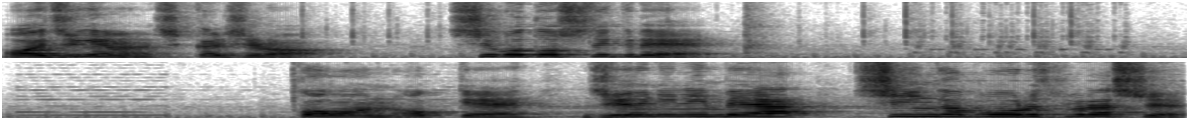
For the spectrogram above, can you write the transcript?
おい、ジュゲーム、しっかりしろ。仕事してくれ。コーン、オッケー。12人部屋、シンガポールスプラッシュ。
